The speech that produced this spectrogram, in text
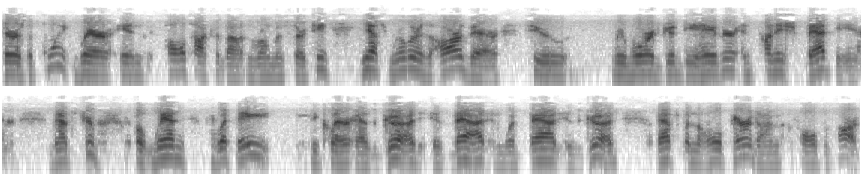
there is a point where in Paul talks about in Romans 13, yes, rulers are there to reward good behavior and punish bad behavior. That's true. But when what they declare as good is bad and what bad is good, that's when the whole paradigm falls apart.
